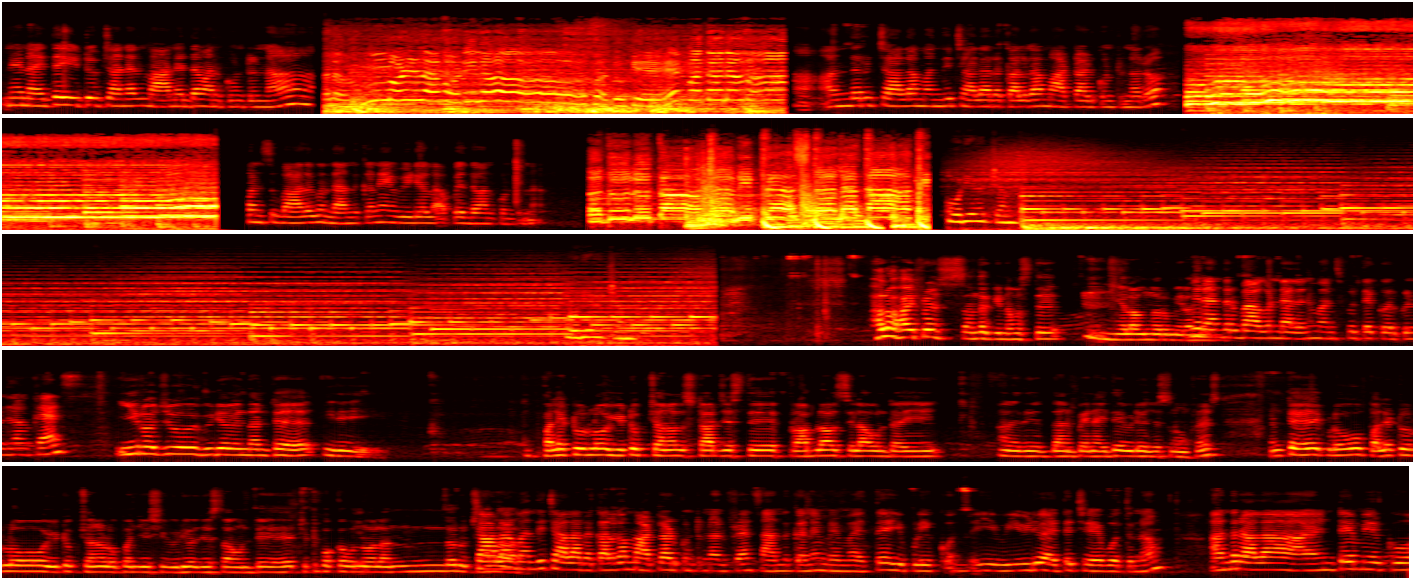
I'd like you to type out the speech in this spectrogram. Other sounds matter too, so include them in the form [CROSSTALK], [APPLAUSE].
నేనైతే YouTube channel మానేద్దాం అనుకుంటున్నా. అందరూ చాలా మంది చాలా రకాలుగా మాట్లాడుకుంటున్నారు. మనసు బాధగా ఉంది అందుకనే వీడియోలో ఆపేద్దాం అనుకుంటున్నా. బదులుతో అని హలో హాయ్ ఫ్రెండ్స్. అందరికీ నమస్తే. ఎలా ఉన్నారు మీరు మీరందరూ బాగుండాలని మనస్ఫూర్తిగా కోరుకుంటున్నాం ఫ్రెండ్స్. ఈరోజు వీడియో ఏంటంటే ఇది పల్లెటూరులో యూట్యూబ్ ఛానల్ స్టార్ట్ చేస్తే ప్రాబ్లమ్స్ ఎలా ఉంటాయి అనేది దానిపైన అయితే వీడియో చేస్తున్నాం ఫ్రెండ్స్. అంటే ఇప్పుడు పల్లెటూరులో యూట్యూబ్ ఛానల్ ఓపెన్ చేసి వీడియోలు చేస్తూ ఉంటే చుట్టుపక్కల ఉన్న వాళ్ళందరూ చాలా చాలా మంది చాలా రకాలుగా మాట్లాడుకుంటున్నారు ఫ్రెండ్స్. అందుకనే మేమైతే ఇప్పుడు ఈ వీడియో అయితే చేయబోతున్నాం. అందరు అలా అంటే మీకు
